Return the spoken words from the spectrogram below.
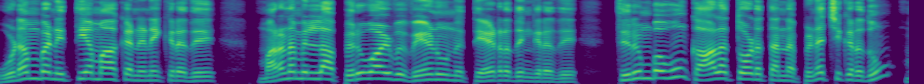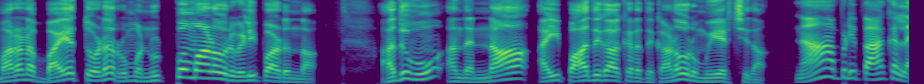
உடம்ப நித்தியமாக்க நினைக்கிறது மரணமில்லா பெருவாழ்வு வேணும்னு தேடுறதுங்கிறது திரும்பவும் காலத்தோட தன்னை பிணைச்சிக்கிறதும் மரண பயத்தோட ரொம்ப நுட்பமான ஒரு வெளிப்பாடும் தான் அதுவும் அந்த நான் ஐ பாதுகாக்கிறதுக்கான ஒரு முயற்சி தான் நான் அப்படி பார்க்கல.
